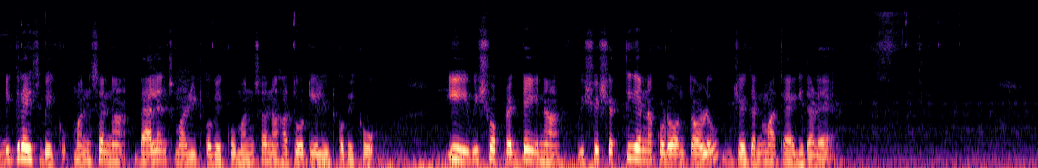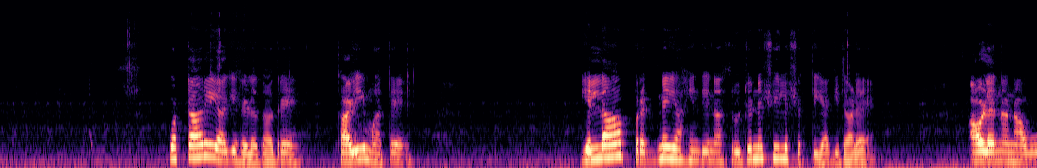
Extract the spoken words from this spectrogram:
ನಿಗ್ರಹಿಸಬೇಕು. ಮನಸ್ಸನ್ನು ಬ್ಯಾಲೆನ್ಸ್ ಮಾಡಿ ಇಟ್ಕೋಬೇಕು, ಮನಸ್ಸನ್ನು ಹತೋಟಿಯಲ್ಲಿ ಇಟ್ಕೋಬೇಕು. ಈ ವಿಶ್ವ ಪ್ರಜ್ಞೆಯನ್ನು ವಿಶ್ವಶಕ್ತಿಯನ್ನು ಕೊಡುವಂಥವಳು ಜಗನ್ಮಾತೆ ಆಗಿದ್ದಾಳೆ. ಒಟ್ಟಾರೆಯಾಗಿ ಹೇಳೋದಾದರೆ ಕಾಳಿ ಮಾತೆ ಎಲ್ಲ ಪ್ರಜ್ಞೆಯ ಹಿಂದಿನ ಸೃಜನಶೀಲ ಶಕ್ತಿಯಾಗಿದ್ದಾಳೆ. ಅವಳನ್ನು ನಾವು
